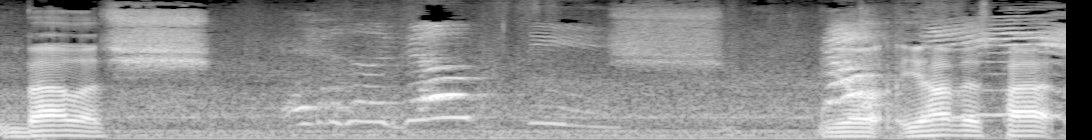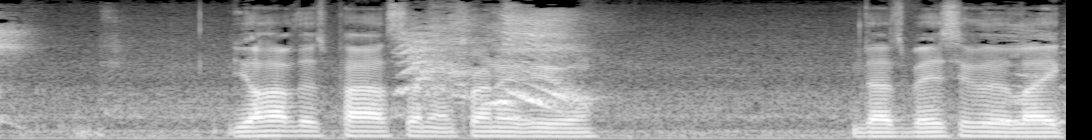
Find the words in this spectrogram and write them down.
Bella shh. You'll you have this path you'll have this path set in front of you that's basically like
